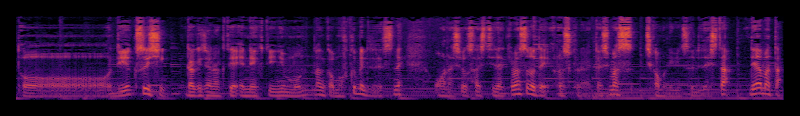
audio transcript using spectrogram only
ー、と DX 推進だけじゃなくて NFT にもなんかも含めてですね、お話をさせていただきますのでよろしくお願いいたします。近森光でした。ではまた。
